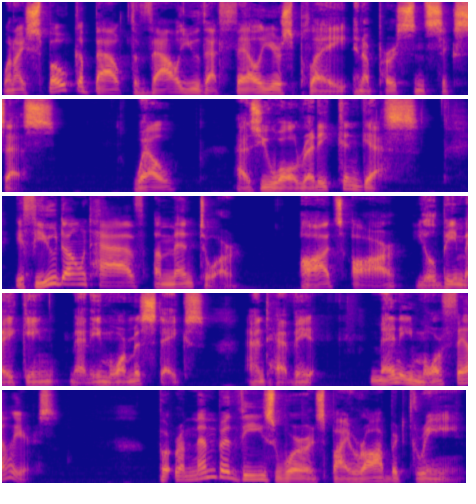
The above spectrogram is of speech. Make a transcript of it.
when I spoke about the value that failures play in a person's success, well, as you already can guess, If you don't have a mentor, odds are you'll be making many more mistakes and having many more failures. But remember these words by Robert Greene,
